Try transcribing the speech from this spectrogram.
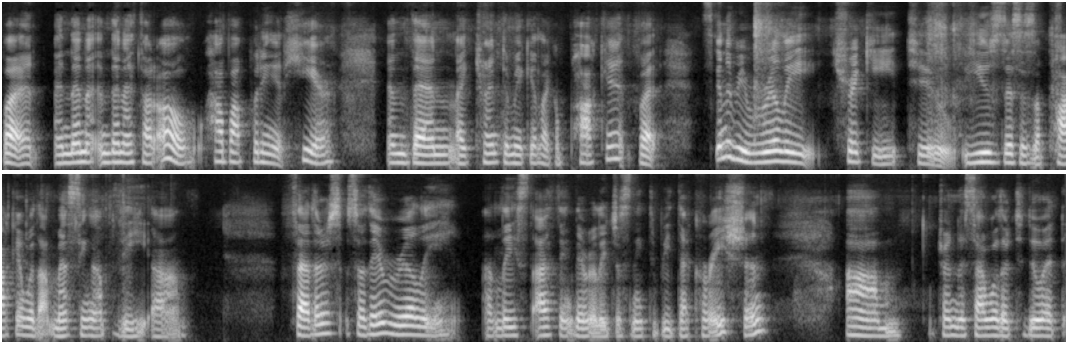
But, and then, and then I thought, oh, how about putting it here? And then like trying to make it like a pocket, but it's going to be really tricky to use this as a pocket without messing up the um, feathers. So they really, at least I think they really just need to be decoration. Um, I'm trying to decide whether to do it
